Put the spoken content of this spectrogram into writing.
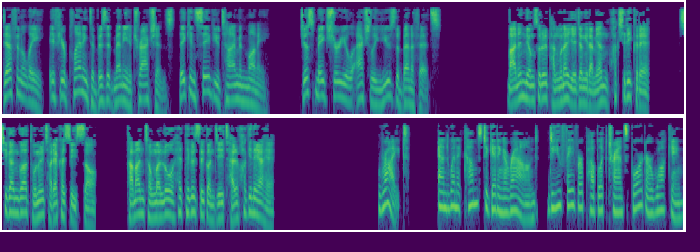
Definitely, if you're planning to visit many attractions, they can save you time and money. Just make sure you'll actually use the benefits. 많은 명소를 방문할 예정이라면 확실히 그래. 시간과 돈을 절약할 수 있어. 다만 정말로 혜택을 쓸 건지 잘 확인해야 해. Right. And when it comes to getting around, do you favor public transport or walking?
